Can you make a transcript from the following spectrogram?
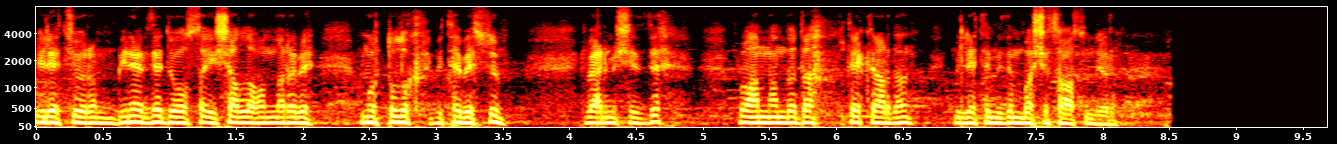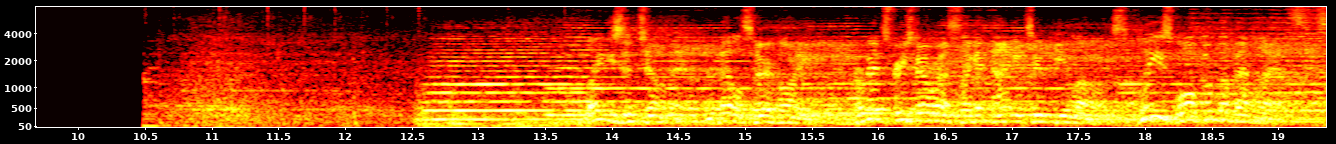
iletiyorum. Bir nebze de olsa inşallah onlara bir mutluluk, bir tebessüm vermişizdir. Bu anlamda da tekrardan milletimizin başı sağ olsun diyorum. Ladies and gentlemen, the medal ceremony men's freestyle wrestling at 92 kilos. Please welcome the medalists.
